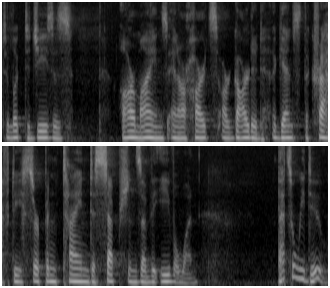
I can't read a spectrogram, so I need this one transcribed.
to look to Jesus, our minds and our hearts are guarded against the crafty, serpentine deceptions of the evil one. That's what we do.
